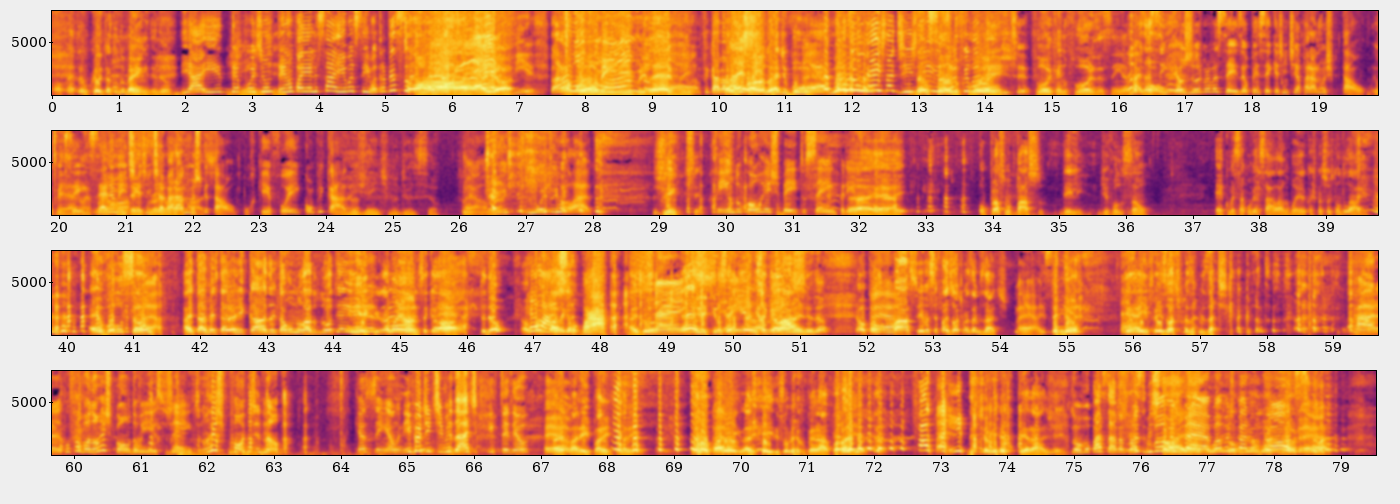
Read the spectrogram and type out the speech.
Pode ficar tranquilo tá tudo bem, entendeu? E aí, depois de um Gente. tempo, aí ele saiu assim, outra pessoa, Ah, né? aí, ó. Leve. Ah, homem livre, leve. É, ficava mais. voando, Red Bull. É, mas um mês na Disney, Dançando flores. tranquilamente. Flores, caindo flores, assim. É Mas muito bom. assim, eu juro pra vocês, eu pensei que a gente ia parar no hospital. Eu pensei não é fácil. seriamente que a gente ia parar no é fácil. hospital. Porque foi complicado. Ai, gente, meu Deus do céu. É, muito, muito enrolado. Gente. Rindo com respeito sempre. Ai, ai. O próximo passo dele, de evolução, é começar a conversar lá no banheiro com as pessoas que estão do lado. É evolução. Aí tá vendo, tá eu e o Ricardo, a gente tá um no lado do outro, e aí, Rick, e na manhã, não sei o que lá. É. Entendeu? Eu Relaxa. daqui a pouco. pá! Aí tu. Gente, é, Rick, não sei o que, não sei o que lá, entendeu? É o próximo É. passo. E aí você faz ótimas amizades. É, isso Entendeu? aí. Quem aí fez ótimas amizades cagando? Cara, por favor, não respondam isso, gente. Não responde, não. Que assim, é um nível de intimidade que, entendeu? É, Ah, parei, parei, parei. Não, parei, parei. Deixa eu me recuperar. Fala aí. Fala aí. Deixa eu me recuperar, gente. Não, vou passar pra próxima Vamos, história. é, vamos Não, para o próximo. É.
